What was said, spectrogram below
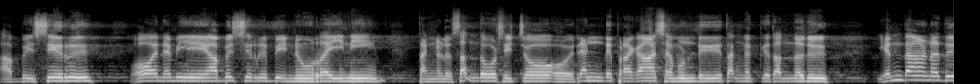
അബിസിർ ഓ നബിയെ ബിനുറൈനി തങ്ങൾ സന്തോഷിച്ചോ രണ്ട് പ്രകാശമുണ്ട് തങ്ങൾക്ക് തന്നത്. എന്താണത്?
